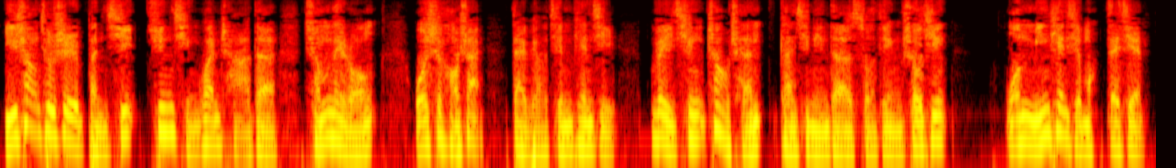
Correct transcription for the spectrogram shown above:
以上就是本期军情观察的全部内容。我是郝帅，代表节目编辑卫青、赵晨，感谢您的锁定收听。我们明天节目再见。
